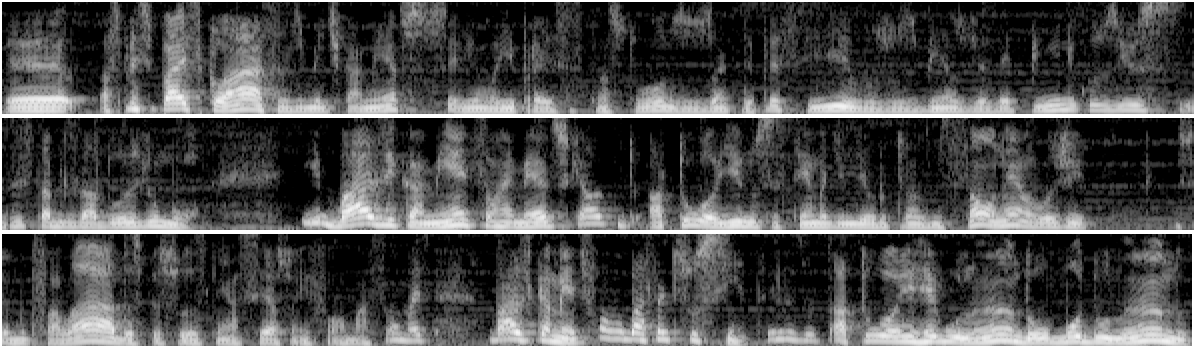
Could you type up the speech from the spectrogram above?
É, as principais classes de medicamentos seriam aí para esses transtornos os antidepressivos, os benzodiazepínicos e os estabilizadores de humor. E basicamente são remédios que atuam aí no sistema de neurotransmissão, né? Hoje isso é muito falado, as pessoas têm acesso à informação, mas basicamente, de forma bastante sucinta, eles atuam aí regulando ou modulando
